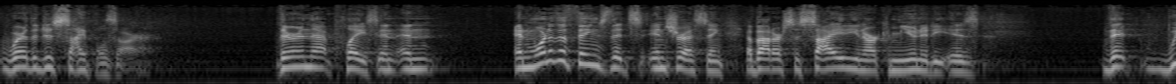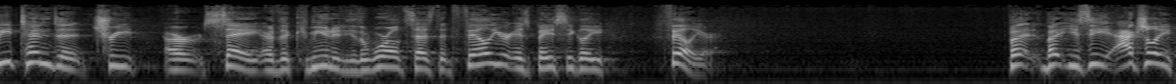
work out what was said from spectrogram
where the disciples are. They're in that place. And and and one of the things that's interesting about our society and our community is that we tend to treat or say, or the community, the world says that failure is basically failure. But, but you see, actually,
